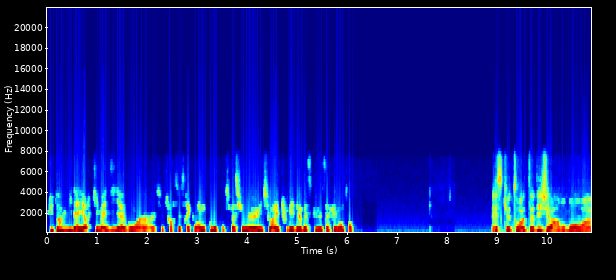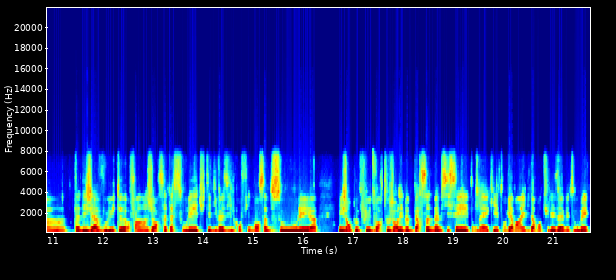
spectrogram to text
plutôt lui d'ailleurs qui m'a dit bon, ce soir ce serait quand même cool qu'on se fasse une, une, soirée tous les deux parce que ça fait longtemps. Est-ce que toi, tu as déjà un moment, tu as déjà voulu te. Enfin, genre, ça t'a saoulé, tu t'es dit, vas-y, le confinement, ça me saoule, et, et j'en peux plus de voir toujours les mêmes personnes, même si c'est ton mec et ton gamin, évidemment tu les aimes et tout, mais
